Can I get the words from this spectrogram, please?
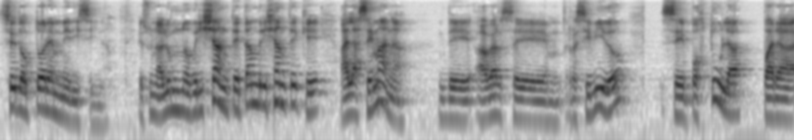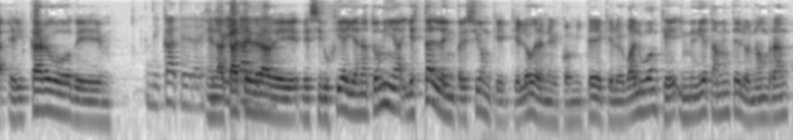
se doctora en medicina. Es un alumno brillante, tan brillante que a la semana de haberse recibido, se postula para el cargo de, de cátedra. en la cátedra, De, cirugía y anatomía y está la impresión que, que logra en el comité que lo evalúan que inmediatamente lo nombran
